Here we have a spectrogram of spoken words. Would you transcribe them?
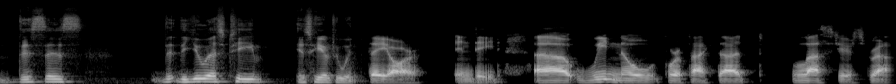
this is the, the US team is here to win. They are indeed. Uh, we know for a fact that last year's draft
